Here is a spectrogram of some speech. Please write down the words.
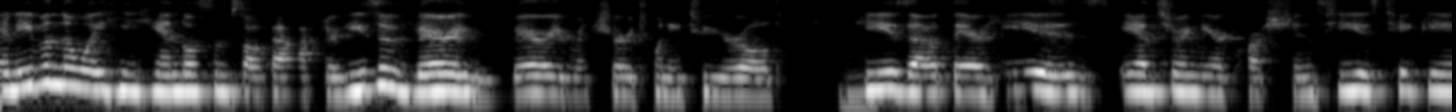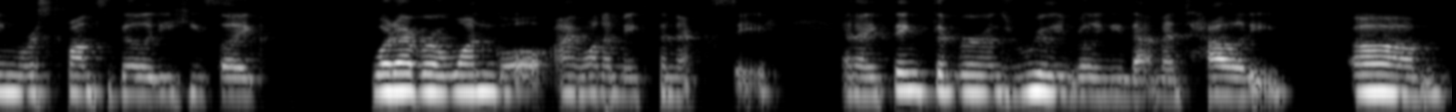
And even the way he handles himself after, he's a very, very mature 22 year old. Mm-hmm. He is out there, he is answering your questions, he is taking responsibility. He's like, whatever, one goal, I want to make the next save. And I think the Bruins really, really need that mentality. Um,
